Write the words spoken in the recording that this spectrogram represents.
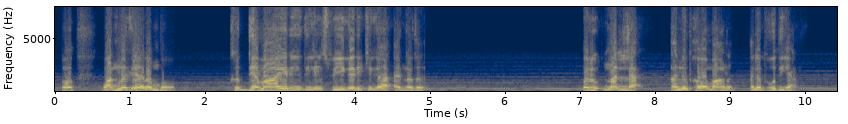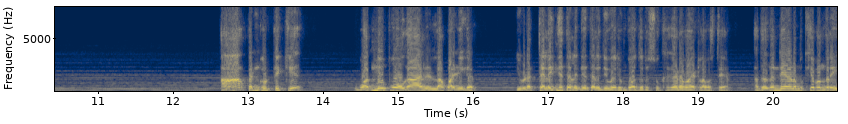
അപ്പോ വന്നു കയറുമ്പോ ഹൃദ്യമായ രീതിയിൽ സ്വീകരിക്കുക എന്നത് ഒരു നല്ല അനുഭവമാണ് അനുഭൂതിയാണ്. ആ പെൺകുട്ടിക്ക് വന്നു പോകാനുള്ള വഴികൾ ഇവിടെ തെളിഞ്ഞ് തെളിഞ്ഞ് തെളിഞ്ഞു വരുമ്പോൾ അതൊരു സുഖകരമായിട്ടുള്ള അവസ്ഥയാണ്. അത് തന്നെയാണ് മുഖ്യമന്ത്രി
